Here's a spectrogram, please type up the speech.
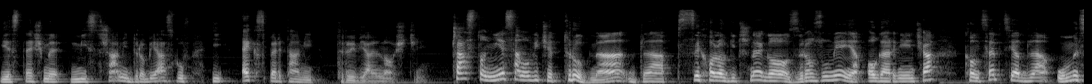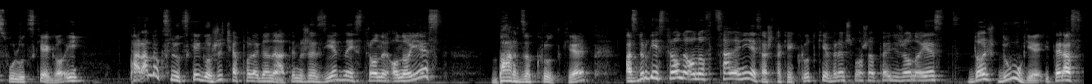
Jesteśmy mistrzami drobiazgów i ekspertami trywialności. Czas to niesamowicie trudna dla psychologicznego zrozumienia, ogarnięcia koncepcja dla umysłu ludzkiego i paradoks ludzkiego życia polega na tym, że z jednej strony ono jest bardzo krótkie, a z drugiej strony ono wcale nie jest aż takie krótkie, wręcz można powiedzieć, że ono jest dość długie. I teraz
